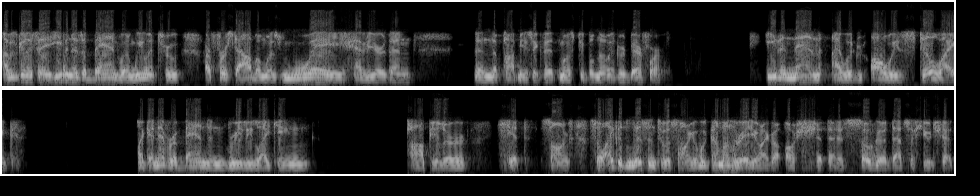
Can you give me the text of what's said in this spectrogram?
I was going to say, even as a band, when we went through our first album, was way heavier than than the pop music that most people know Edward Bear for. Even then, I would always still like, like I never abandoned really liking popular hit songs. So I could listen to a song, it would come on the radio, and I go, "Oh shit, that is so good! That's a huge hit,"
